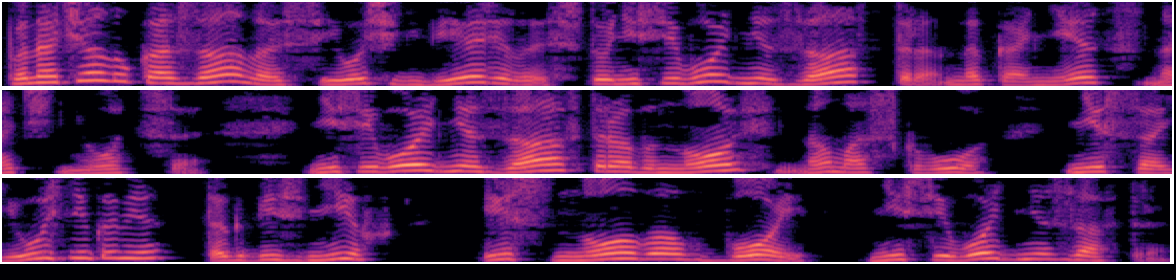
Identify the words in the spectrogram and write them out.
Поначалу казалось и очень верилось, что не сегодня-завтра, наконец, начнется. Не сегодня-завтра вновь на Москву. Не с союзниками, так без них. И снова в бой, не сегодня-завтра.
